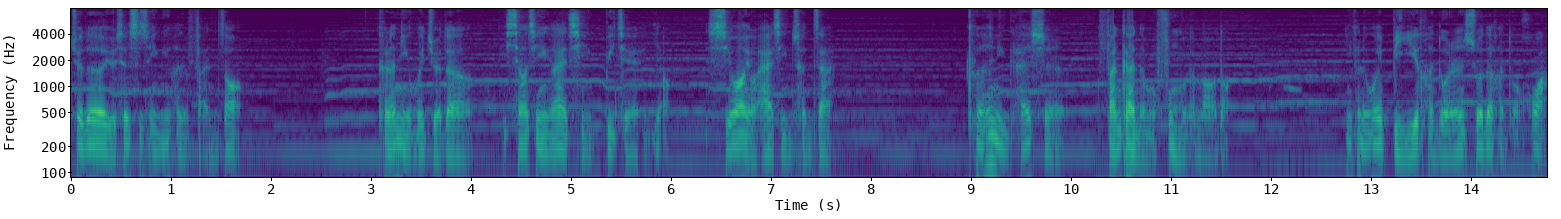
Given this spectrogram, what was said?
觉得有些事情你很烦躁，可能你会觉得你相信爱情，并且要希望有爱情存在，可能你开始反感我们父母的唠叨，你可能会鄙夷很多人说的很多话，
